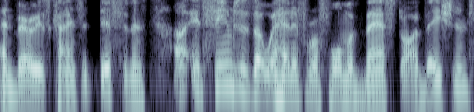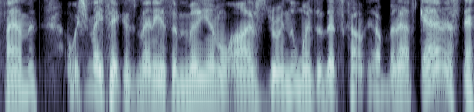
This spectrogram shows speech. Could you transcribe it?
and various kinds of dissidents, uh, it seems as though we're headed for a form of mass starvation and famine, which may take as many as a million lives during the winter that's coming up in Afghanistan.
